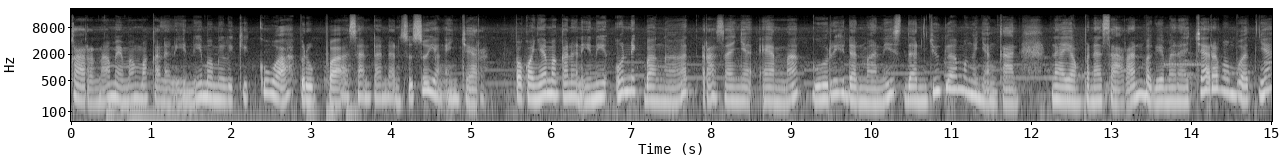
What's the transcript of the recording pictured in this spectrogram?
karena memang makanan ini memiliki kuah berupa santan dan susu yang encer Pokoknya makanan ini unik banget, rasanya enak, gurih dan manis dan juga mengenyangkan. Nah, yang penasaran bagaimana cara membuatnya?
